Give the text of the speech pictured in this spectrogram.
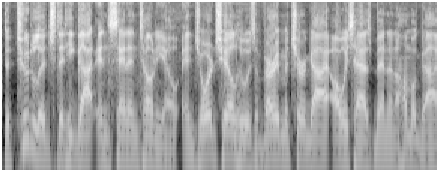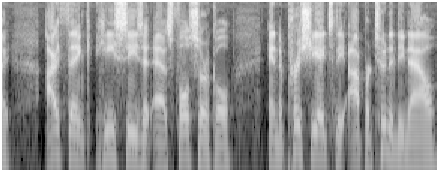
the tutelage that he got in San Antonio. And George Hill, who is a very mature guy, always has been, and a humble guy, I think he sees it as full circle and appreciates the opportunity now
